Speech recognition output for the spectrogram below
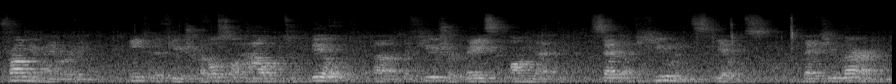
from your memory into the future, but also how to build uh, the future based on that set of human skills that you learn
